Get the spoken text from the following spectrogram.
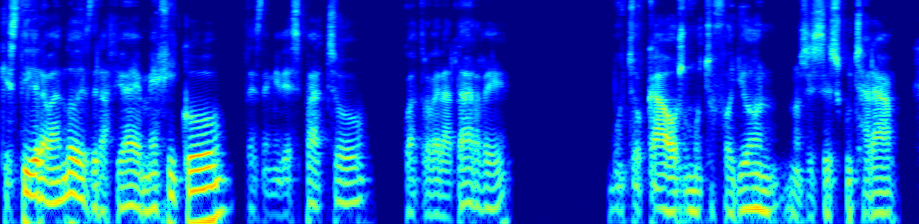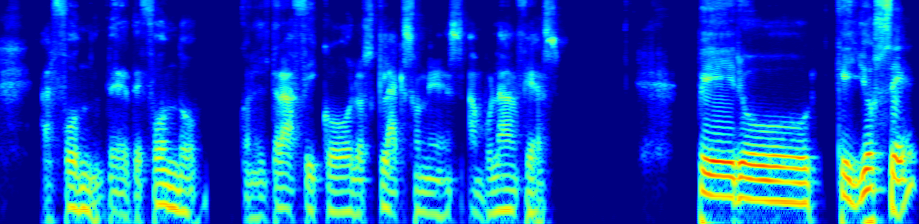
que estoy grabando desde la Ciudad de México, desde mi despacho, 4 de la tarde. Mucho caos, mucho follón, no sé si se escuchará al de fondo con el tráfico, los claxones, ambulancias, pero que yo sé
